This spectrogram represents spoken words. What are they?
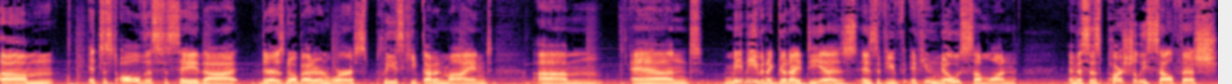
um, it's just all of this to say that there is no better and worse. Please keep that in mind. Um, and maybe even a good idea is, is if you if you know someone, and this is partially selfish,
